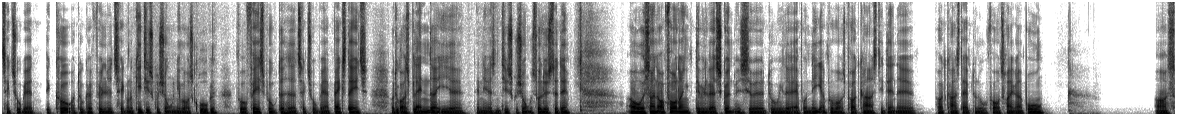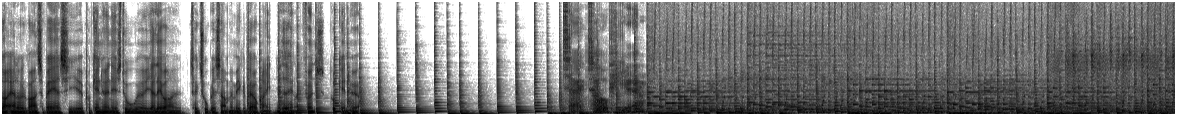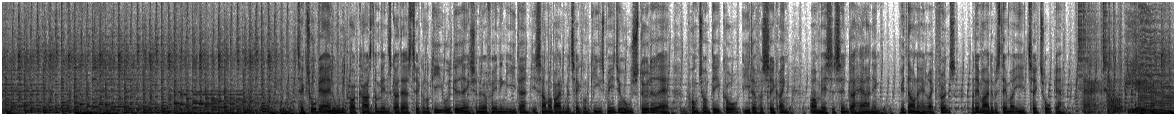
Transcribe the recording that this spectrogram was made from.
tektopia.dk, og du kan følge teknologidiskussionen i vores gruppe på Facebook, der hedder Tektopia Backstage. Og du kan også blande dig i øh, den her sådan, diskussion, hvis du har lyst til det. Og øh, så en opfordring, det ville være skønt, hvis øh, du ville abonnere på vores podcast i den øh, podcast-app, du nu foretrækker at bruge. Og så er der vel bare tilbage at sige øh, på genhør næste uge. Jeg laver øh, Tektopia sammen med Mikkel Berggren. Jeg hedder Henrik Føns på genhør. Tektopia. Tektopia er en ugenlig podcast om mennesker og deres teknologi, udgivet af Ingeniørforeningen IDA i samarbejde med Teknologiens Mediehus, støttet af .dk, IDA Forsikring og Messecenter Herning. Mit navn er Henrik Føns, og det er mig, der bestemmer i Tektopia. Tektopia.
